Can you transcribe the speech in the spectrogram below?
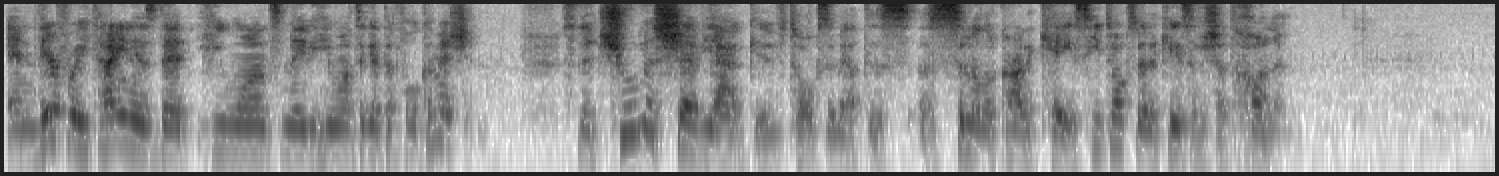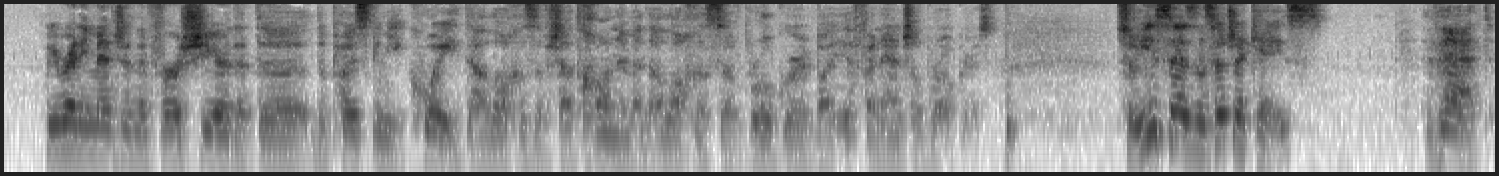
And therefore, Hitain is that he wants maybe he wants to get the full commission. So the Chuvas Shev Yaakov talks about this a similar kind of case. He talks about a case of Shatchonim. We already mentioned the first year that the the poskim equate the halachas of Shatchonim and the halachas of broker by uh, financial brokers. So he says in such a case that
